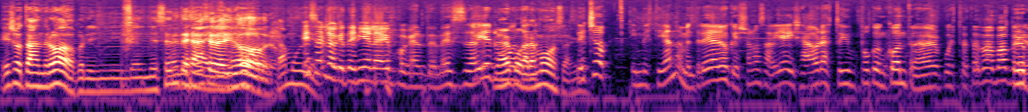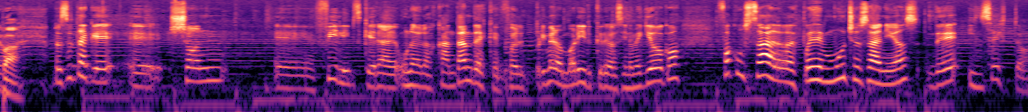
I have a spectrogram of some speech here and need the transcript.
Ellos estaban drogados, pero el indecente era era el inodoro. inodoro. Está muy bien. Eso es lo que tenía la época, ¿entendés? Sabían un Una época montón- hermosa. De hecho, investigando me enteré de algo que yo no sabía y ya ahora estoy un poco en contra de haber puesto esta tapa, pero Epa. resulta que eh, John eh, Phillips, que era uno de los cantantes, que fue el primero en morir, creo, si no me equivoco, fue acusado después de muchos años de incesto.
